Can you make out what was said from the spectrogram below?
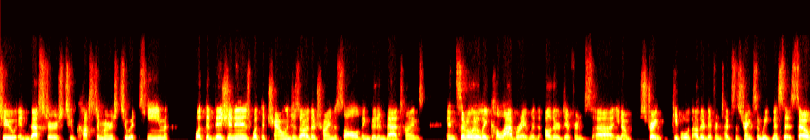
to investors, to customers, to a team what the vision is, what the challenges are they're trying to solve in good and bad times, and similarly collaborate with other different, uh, you know, strength people with other different types of strengths and weaknesses. So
